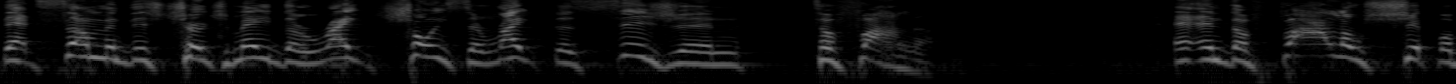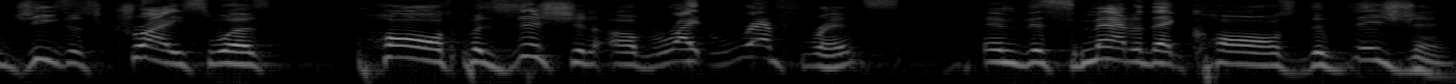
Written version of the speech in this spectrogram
That some in this church made the right choice and right decision to follow. And the fellowship of Jesus Christ was Paul's position of right reference in this matter that caused division.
